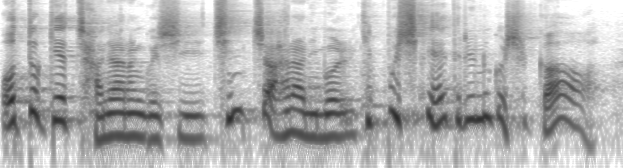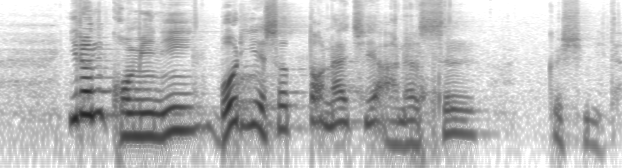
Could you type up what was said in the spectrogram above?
어떻게 찬양하는 것이 진짜 하나님을 기쁘시게 해드리는 것일까? 이런 고민이 머리에서 떠나지 않았을 것입니다.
